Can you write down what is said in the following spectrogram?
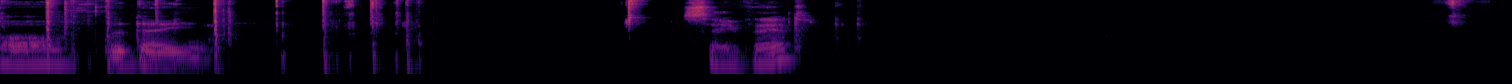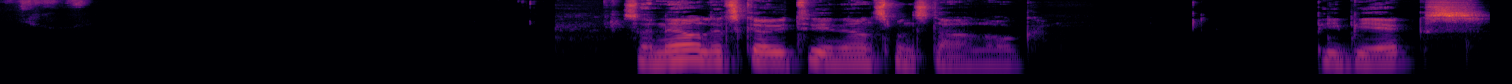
of the day. Save that. So now let's go to the announcements dialog. PBX,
